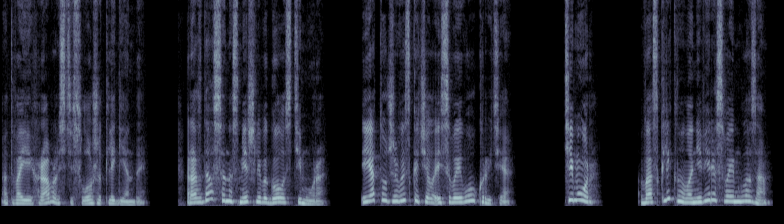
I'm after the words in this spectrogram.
О твоей храбрости сложат легенды. Раздался насмешливый голос Тимура, и я тут же выскочила из своего укрытия. «Тимур!» — воскликнула, не веря своим глазам.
